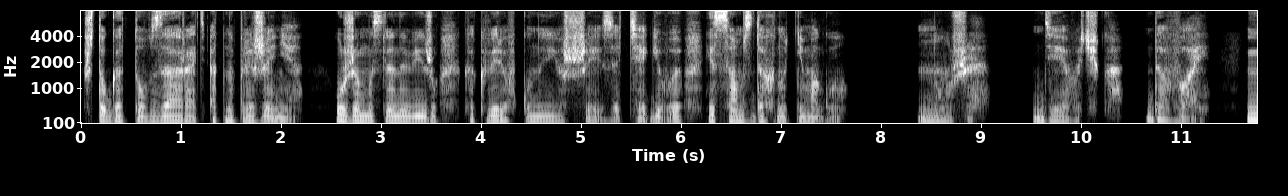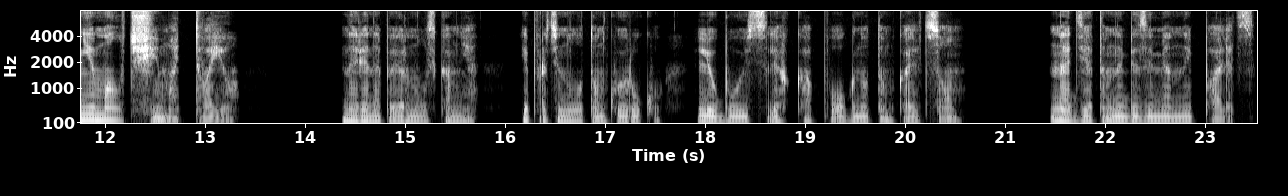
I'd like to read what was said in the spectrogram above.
что готов заорать от напряжения. Уже мысленно вижу, как веревку на ее шее затягиваю и сам вздохнуть не могу. Ну же. Девочка, давай, не молчи, мать твою. Нарена повернулась ко мне и протянула тонкую руку, любуясь слегка погнутым кольцом, надетым на безымянный палец.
